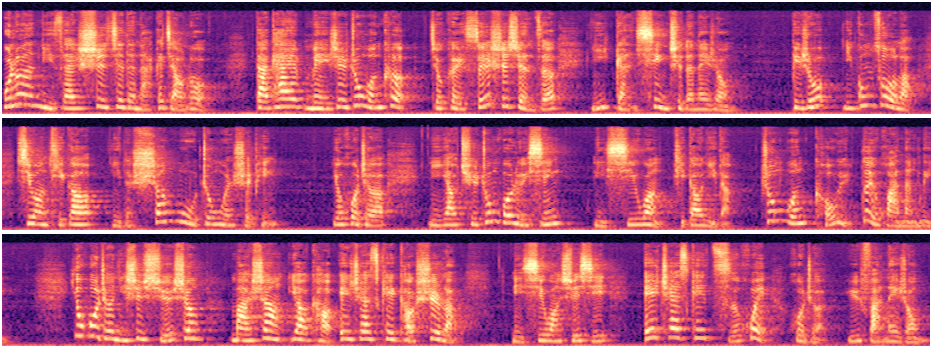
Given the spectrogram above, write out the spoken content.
无论你在世界的哪个角落，打开每日中文课，就可以随时选择你感兴趣的内容。比如你工作了，希望提高你的商务中文水平；又或者你要去中国旅行，你希望提高你的中文口语对话能力；又或者你是学生，马上要考 HSK 考试了，你希望学习 HSK 词汇或者语法内容。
